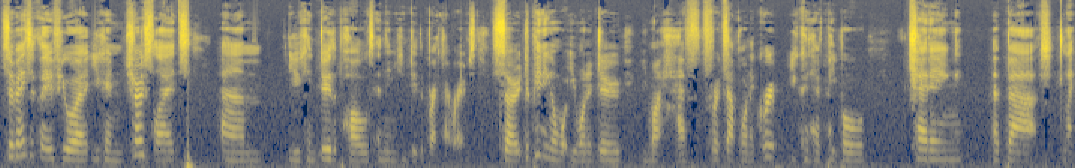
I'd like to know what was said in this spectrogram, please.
So basically, if you're, you can show slides, um, you can do the polls, and then you can do the breakout rooms. So depending on what you want to do, you might have, for example, in a group, you could have people chatting about, like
